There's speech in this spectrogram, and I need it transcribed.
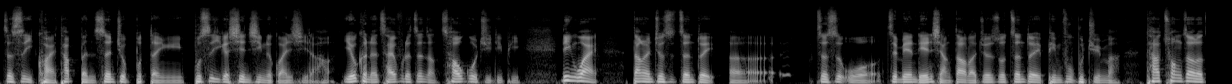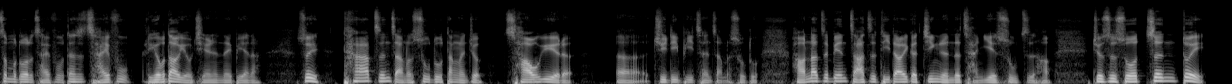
这是一块，它本身就不等于不是一个线性的关系了哈。有可能财富的增长超过 GDP。另外，当然就是针对呃。这是我这边联想到了，就是说针对贫富不均嘛，他创造了这么多的财富，但是财富流到有钱人那边了，所以他增长的速度当然就超越了呃 GDP 成长的速度。好，那这边杂志提到一个惊人的产业数字哈，就是说针对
